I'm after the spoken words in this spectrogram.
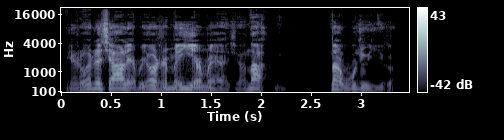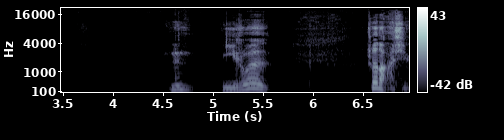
你说这家里边要是没爷们也行，那那屋就一个。那你说这哪行？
